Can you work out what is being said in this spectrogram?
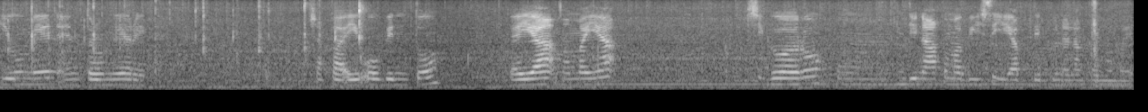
cumin and turmeric. Tsaka i-oven to. Kaya mamaya siguro kung hindi na ako mabisi, i-update ko na lang kayo mamaya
